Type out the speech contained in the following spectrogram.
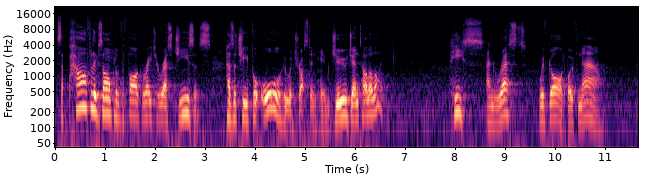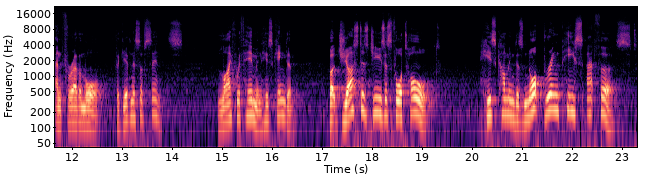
It's a powerful example of the far greater rest Jesus has achieved for all who would trust in him, Jew, Gentile alike. Peace and rest with God, both now and forevermore. Forgiveness of sins, life with him in his kingdom. But just as Jesus foretold, his coming does not bring peace at first,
